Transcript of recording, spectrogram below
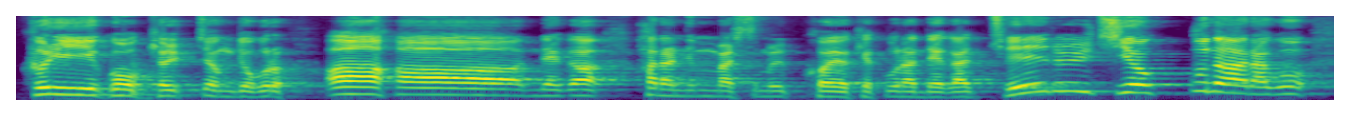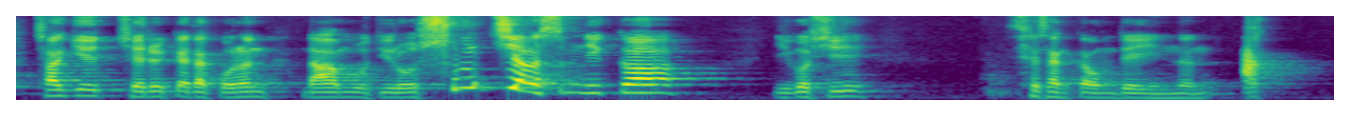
그리고 결정적으로 아하 내가 하나님 말씀을 거역했구나 내가 죄를 지었구나라고 자기의 죄를 깨닫고는 나무 뒤로 숨지 않습니까? 이것이 세상 가운데 있는 악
